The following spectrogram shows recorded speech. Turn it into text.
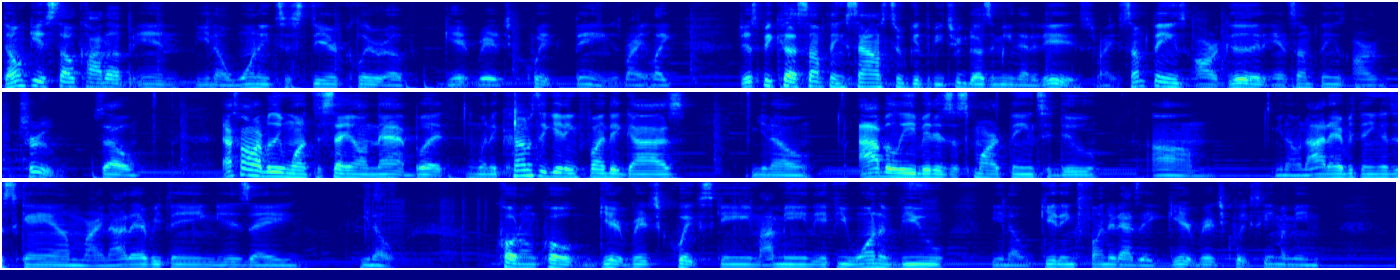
don't get so caught up in, you know, wanting to steer clear of get rich quick things, right? Like just because something sounds too good to be true doesn't mean that it is, right? Some things are good and some things are true. So that's all I really wanted to say on that. But when it comes to getting funded, guys, you know, I believe it is a smart thing to do. Um, you know, not everything is a scam, right? Not everything is a, you know, quote unquote get rich quick scheme. I mean, if you want to view, you know, getting funded as a get rich quick scheme, I mean,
